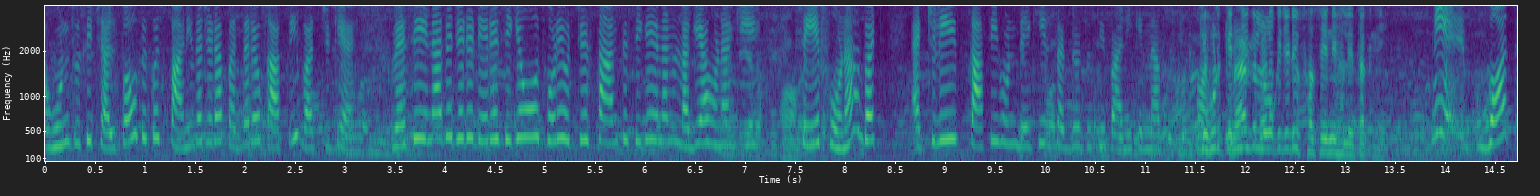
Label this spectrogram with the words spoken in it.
ਹੁਣ ਤੁਸੀਂ ਚੱਲ ਪਾਓ ਬਿਕੋਜ਼ ਪਾਣੀ ਦਾ ਜਿਹੜਾ ਪੱਧਰ ਹੈ ਉਹ ਕਾਫੀ ਵੱਧ ਚੁੱਕਿਆ ਹੈ। ਵੈਸੇ ਇਹਨਾਂ ਦੇ ਜਿਹੜੇ ਡੇਰੇ ਸੀਗੇ ਉਹ ਥੋੜੇ ਉੱਚੇ ਸਥਾਨ ਤੇ ਸੀਗੇ ਇਹਨਾਂ ਨੂੰ ਲੱਗਿਆ ਹੋਣਾ ਕਿ ਸੇਫ ਹੋਣਾ ਬਟ ਐਕਚੁਅਲੀ ਕਾਫੀ ਹੁਣ ਦੇਖ ਹੀ ਸਕਦੇ ਹੋ ਤੁਸੀਂ ਪਾਣੀ ਕਿੰਨਾ ਕੁ ਕਿ ਹੁਣ ਪਹੁੰਚ ਕਿੰਨੇ ਕੁ ਲੋਕ ਜਿਹੜੇ ਫਸੇ ਨੇ ਹਲੇ ਤੱਕ ਜੀ? ਨਹੀਂ ਬਹੁਤ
